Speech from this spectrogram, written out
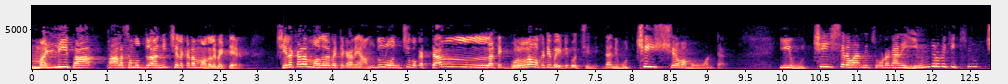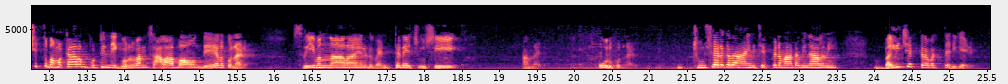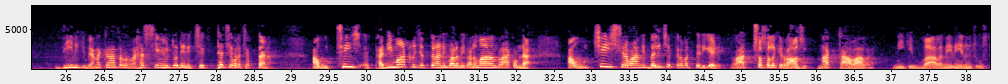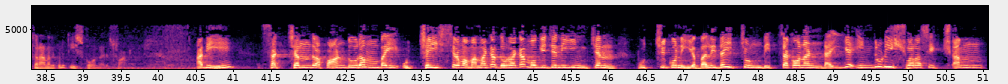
మళ్ళీ పా పాల సముద్రాన్ని చిలకడం మొదలుపెట్టారు. చిలకడం మొదలుపెట్టగానే అందులోంచి ఒక తెల్లటి గుర్రం ఒకటి బయటకు వచ్చింది దాన్ని ఉచ్చైశ్రవము అంటారు. ఈ ఉచ్చైశ్రవాన్ని చూడగానే ఇంద్రుడికి కించిత్ మమకారం పుట్టింది. ఈ గుర్రం చాలా బాగుంది అనుకున్నాడు. శ్రీమన్నారాయణుడు వెంటనే చూసి అన్నాడు. ఊరుకున్నాడు. చూశాడు కదా ఆయన చెప్పిన మాట వినాలని బలిచక్రవర్తి అడిగాడు. దీనికి వెనకాతల రహస్యం ఏమిటో నేను చిట్ట చివర చెప్తాను. ఆ ఉచ్చై పది మాటలు చెప్తున్నాను ఇవాళ మీకు అనుమానం రాకుండా. ఆ ఉచ్చైశ్రవాన్ని బలిచక్రవర్తి అడిగాడు రాక్షసులకి రాజు నాకు కావాలని నీకు ఇవ్వాలని నేను చూస్తున్నాను అనుకుని తీసుకోన్నాడు స్వామి. అది సచ్చంద్ర పాండురంబై ఉచ్చైశ్రవమనగ దురగ మొగిజనియించన్ పుచ్చుకునియ బలిదైచుండిచ్చకొనండయ్య ఇంద్రుడీశ్వర శిక్షన్.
